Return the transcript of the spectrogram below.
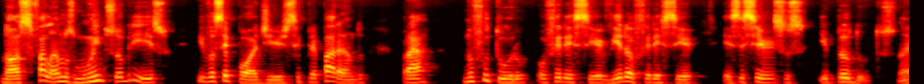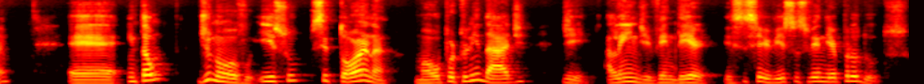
nós falamos muito sobre isso e você pode ir se preparando para, no futuro, oferecer, vir a oferecer esses serviços e produtos. Né? É, então, de novo, isso se torna uma oportunidade de, além de vender esses serviços, vender produtos.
